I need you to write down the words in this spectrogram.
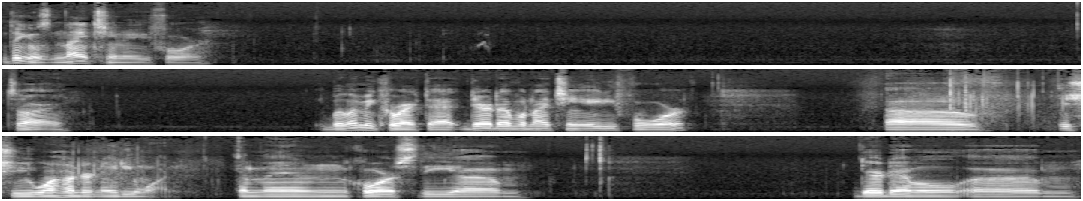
I think it was 1984. Sorry. But let me correct that. Daredevil 1984 of issue 181. And then, of course, the um, Daredevil um,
